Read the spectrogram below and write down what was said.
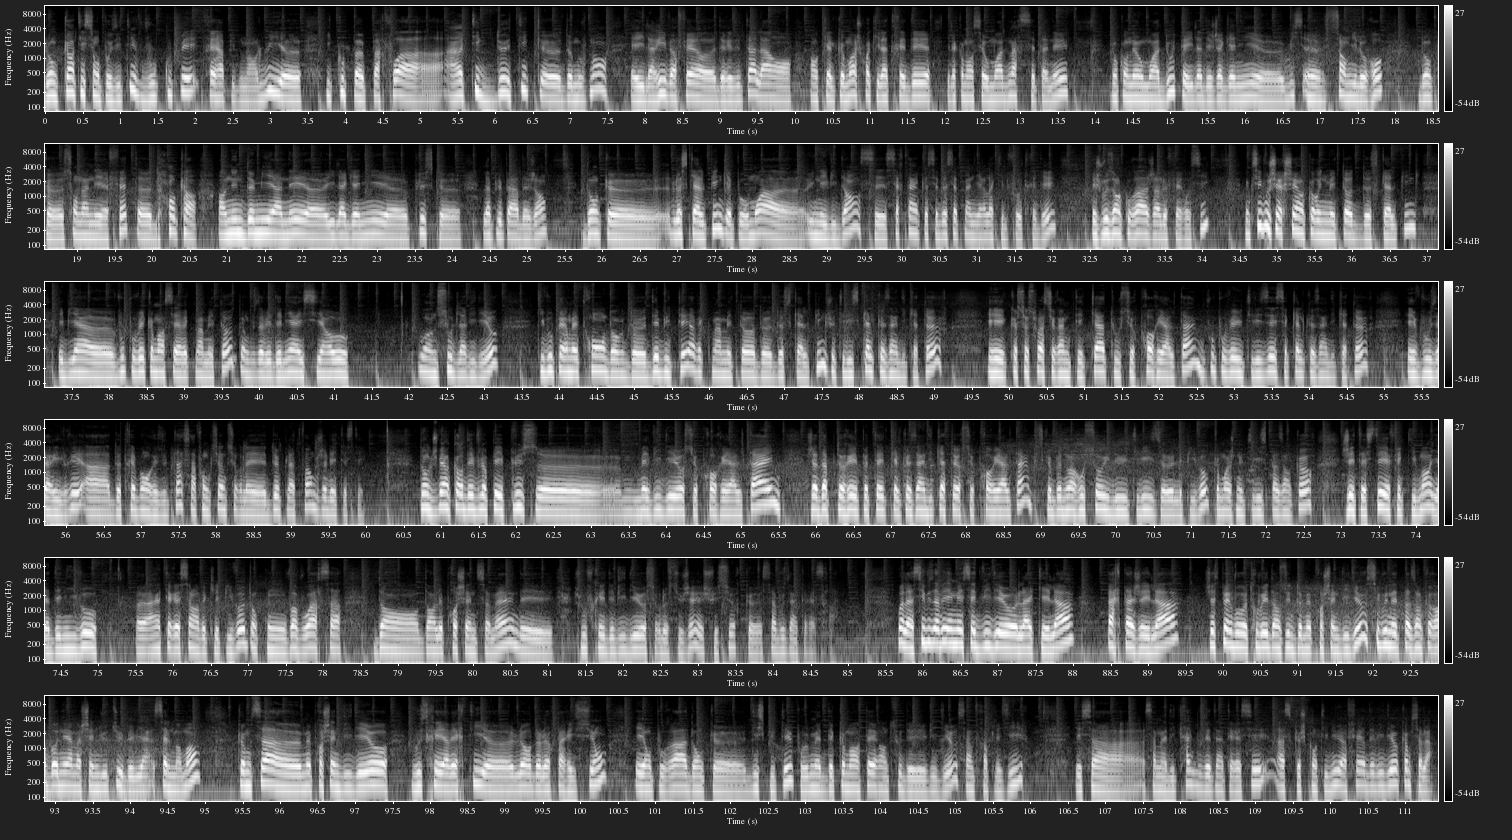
Donc quand ils sont positifs, vous coupez très rapidement. Lui, euh, il coupe parfois à un tic, deux tics euh, de mouvement et il arrive à faire des résultats. Là en, quelques mois, je crois qu'il a tradé, il a commencé au mois de mars cette année, donc on est au mois d'août et il a déjà gagné 100 000 euros. Donc son année est faite, donc en une demi-année il a gagné plus que la plupart des gens. Donc euh, le scalping est pour moi euh, une évidence, c'est certain que c'est de cette manière-là qu'il faut trader et je vous encourage à le faire aussi. Donc si vous cherchez encore une méthode de scalping, eh bien euh, vous pouvez commencer avec ma méthode. Donc vous avez des liens ici en haut ou en dessous de la vidéo qui vous permettront donc de débuter avec ma méthode de scalping. J'utilise quelques indicateurs et que ce soit sur MT4 ou sur ProRealTime, vous pouvez utiliser ces quelques indicateurs et vous arriverez à de très bons résultats. Ça fonctionne sur les deux plateformes, je l'ai testé. Donc je vais encore développer plus euh, mes vidéos sur ProRealTime. J'adapterai peut-être quelques indicateurs sur ProRealTime puisque Benoît Rousseau il utilise euh, les pivots que moi je n'utilise pas encore. J'ai testé effectivement, il y a des niveaux euh, intéressants avec les pivots donc on va voir ça dans, dans, les prochaines semaines et je vous ferai des vidéos sur le sujet et je suis sûr que ça vous intéressera. Voilà, si vous avez aimé cette vidéo, likez-la, partagez-la. J'espère vous retrouver dans une de mes prochaines vidéos. Si vous n'êtes pas encore abonné à ma chaîne YouTube, eh bien c'est le moment. Comme ça, euh, mes prochaines vidéos, vous serez avertis euh, lors de leur parution et on pourra donc euh, discuter. Vous pouvez mettre des commentaires en dessous des vidéos, ça me fera plaisir et ça, ça m'indiquera que vous êtes intéressé à ce que je continue à faire des vidéos comme cela.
